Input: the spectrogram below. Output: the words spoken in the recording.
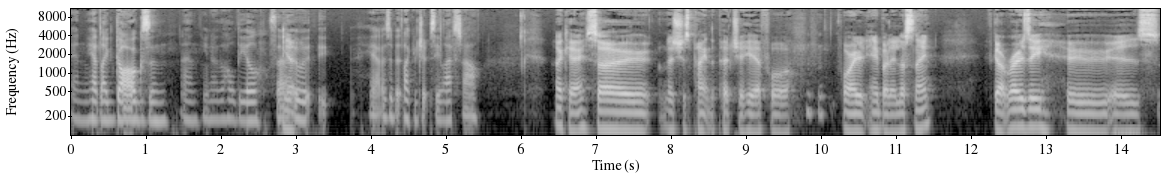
and we had like dogs and and you know the whole deal. So Yeah. it, it, yeah, it was a bit like a gypsy lifestyle. Okay, so let's just paint the picture here for for anybody listening. You've got Rosie, who is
